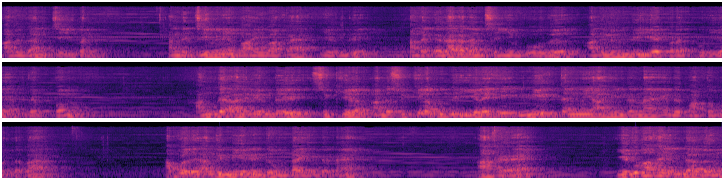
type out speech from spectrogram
அதுதான் ஜீவன். அந்த ஜீவனே வாயுவாக இருந்து அந்த கதாகதம் செய்யும் போது அதிலிருந்து ஏற்படக்கூடிய வெப்பம் அந்த அதிலிருந்து சுக்கிலம் அந்த சுக்கிலம் வந்து இலகி நீர்த்தன்மை ஆகின்றன என்று பார்த்தோம் அல்லவா? அப்பொழுது அங்கு நீர் என்று உண்டாகின்றன. ஆக எதுவாக இருந்தாலும்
